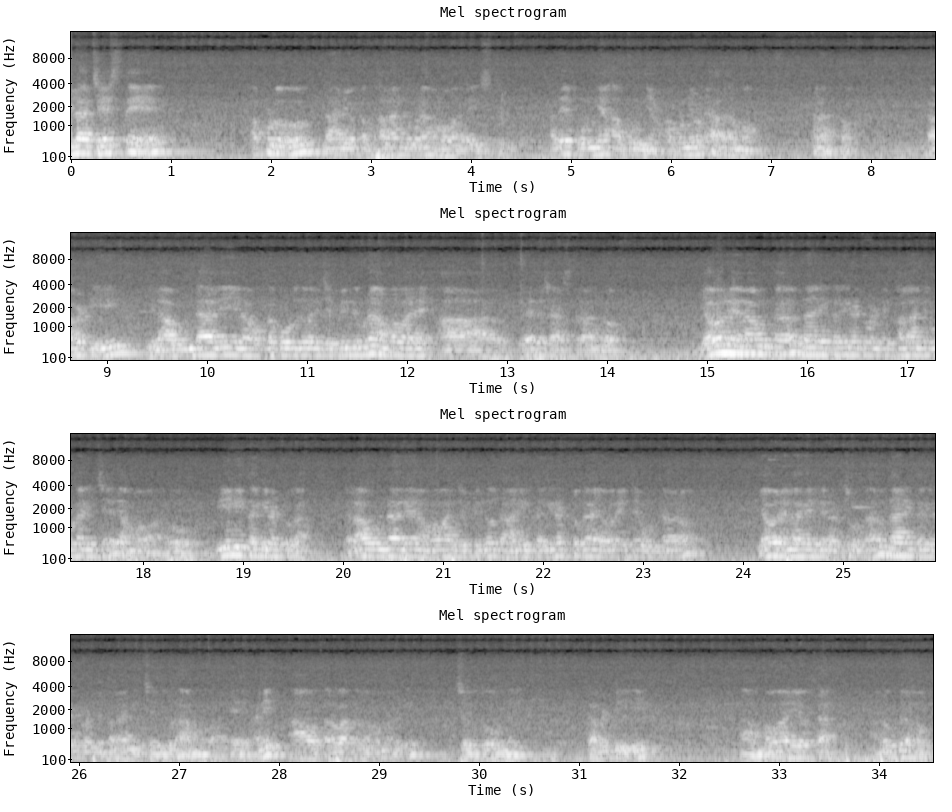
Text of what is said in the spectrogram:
ఇలా చేస్తే అప్పుడు దాని యొక్క ఫలాన్ని కూడా అమ్మవారే ఇస్తుంది. అదే పుణ్య అపుణ్యం. అపుణ్యం అంటే అధర్మం అని అర్థం. కాబట్టి ఇలా ఉండాలి ఇలా ఉండకూడదు అని చెప్పింది కూడా అమ్మవారే ఆ వేద శాస్త్రాల్లో ఎవరు ఎలా ఉంటారో దానికి తగినటువంటి ఫలాన్ని కూడా ఇచ్చేది అమ్మవారు. దీనికి తగినట్టుగా ఎలా ఉండాలి అని అమ్మవారు చెప్పిందో దానికి తగినట్టుగా ఎవరైతే ఉంటారో ఎవరు ఎలాగైతే నడుచుకుంటారో దానికి తగినటువంటి ఫలాన్ని ఇచ్చేది కూడా అమ్మవారే అని ఆ తర్వాత మనకి చెబుతూ ఉన్నాయి కాబట్టి ఆ అమ్మవారి యొక్క అనుగ్రహం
